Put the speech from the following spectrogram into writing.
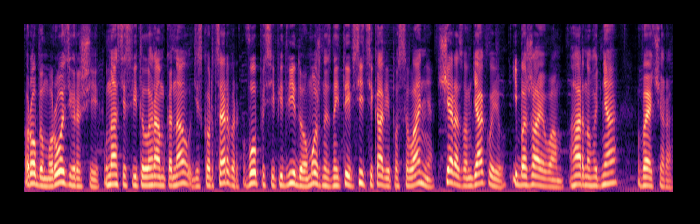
Робимо розіграші. У нас є свій телеграм-канал, Discord сервер. В описі під відео можна знайти всі цікаві посилання. Ще раз вам дякую і бажаю вам гарного дня, вечора,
